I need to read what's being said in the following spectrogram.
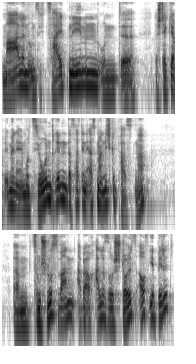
malen und sich Zeit nehmen und äh, da steckt ja auch immer eine Emotion drin, das hat denen erstmal nicht gepasst, ne? Ähm, zum Schluss waren aber auch alle so stolz auf ihr Bild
